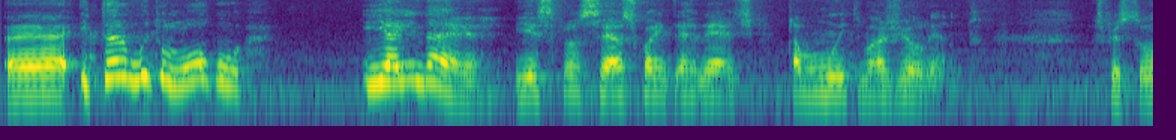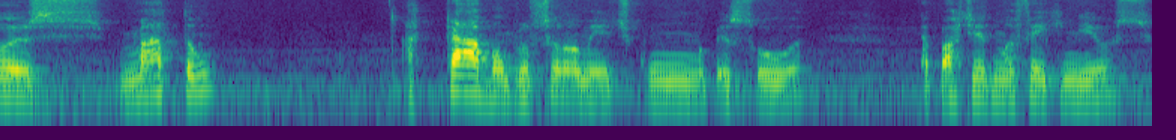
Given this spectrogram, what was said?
É, então era muito louco e ainda é. E esse processo com a internet está muito mais violento. As pessoas matam, acabam profissionalmente com uma pessoa a partir de uma fake news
